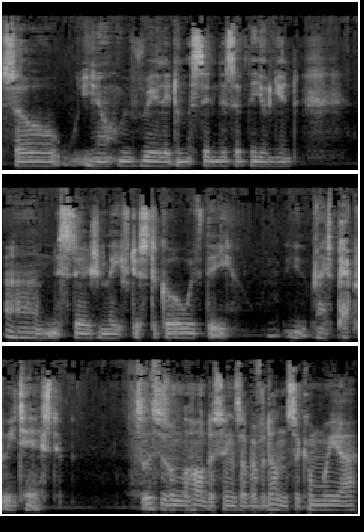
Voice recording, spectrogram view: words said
So you know we've really done the cinders of the onion and the nasturtium leaf just to go with the nice peppery taste. So this is one of the hardest things I've ever done. So can we uh,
